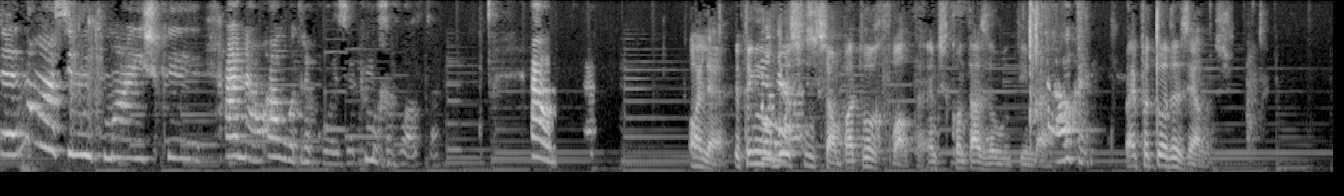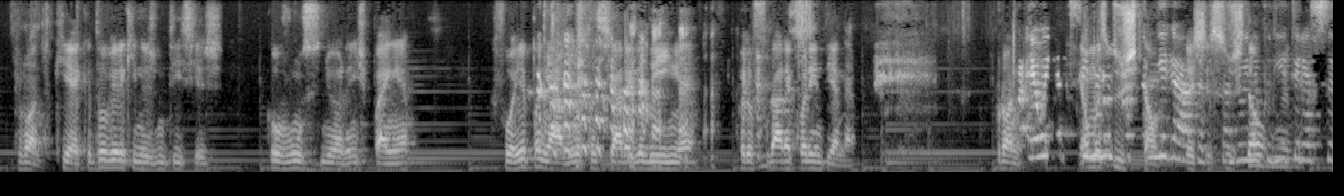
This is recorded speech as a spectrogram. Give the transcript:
eh, não há assim muito mais que. Ah, não, há outra coisa que me revolta. Há outra. Olha, eu tenho uma Qual boa solução para a tua revolta, antes de contares a última. Ah, ok. Vai para todas elas. Pronto, que é que eu estou a ver aqui nas notícias que houve um senhor em Espanha que foi apanhado a passear a galinha para furar a quarentena. Pronto, Eu ainda É uma sugestão. minha gata, Deixa portanto sugestão. eu ainda podia ter esse,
